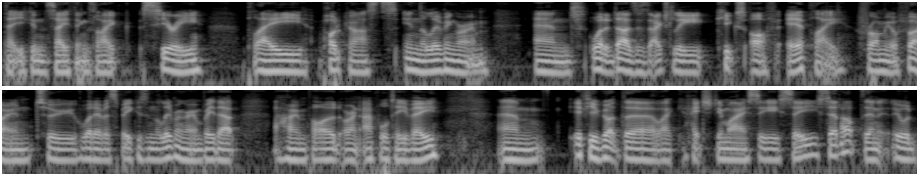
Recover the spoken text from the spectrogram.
that you can say things like Siri play podcasts in the living room. And what it does is actually kicks off AirPlay from your phone to whatever speakers in the living room, be that a HomePod or an Apple TV. Um, if you've got the like HDMI CEC set up, then it would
